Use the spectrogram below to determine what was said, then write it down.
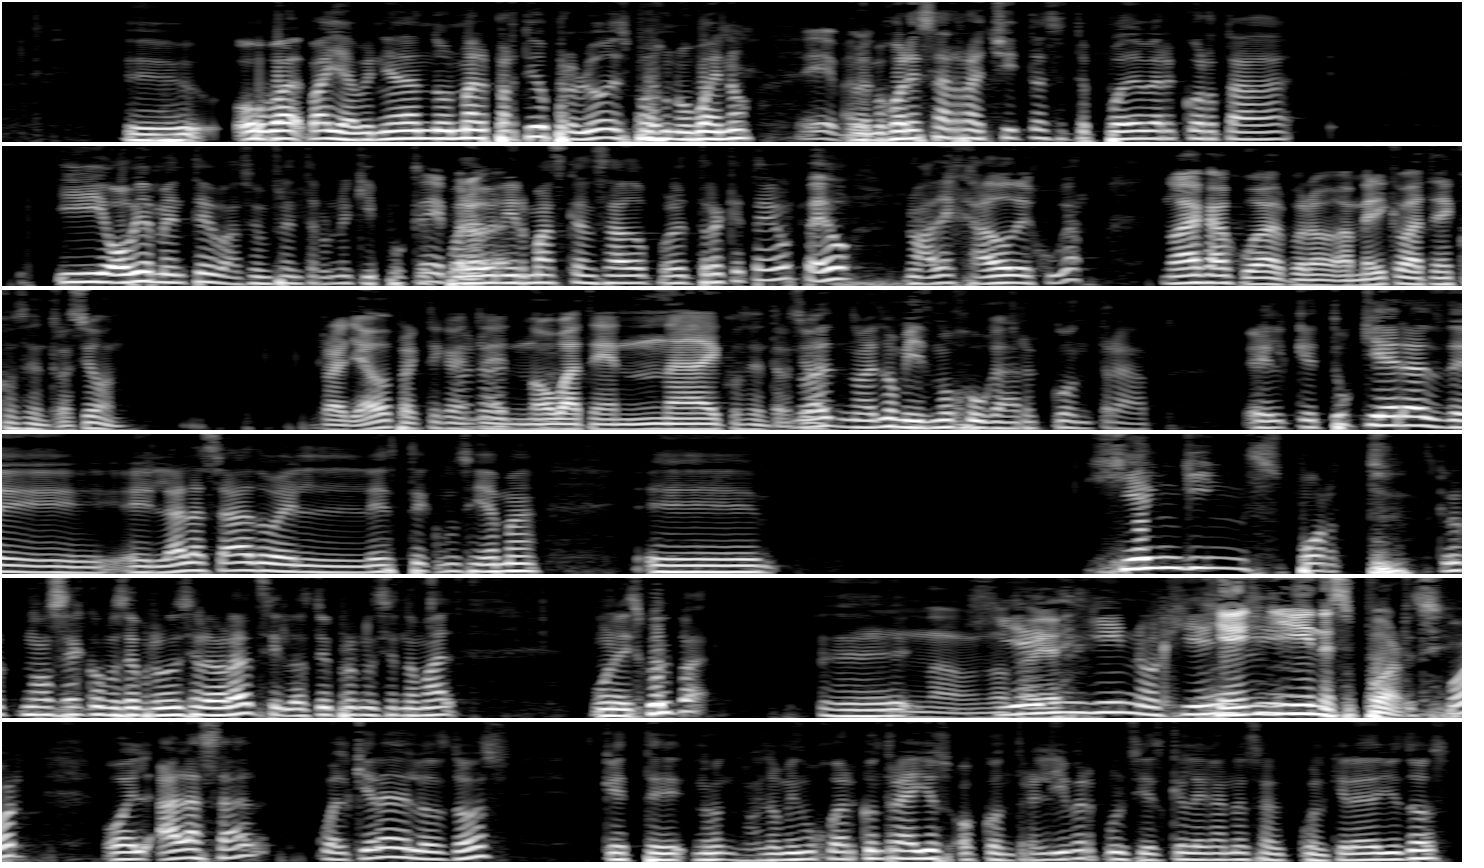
eh, o va- vaya, venía dando un mal partido, pero luego después uno bueno, Sí, a lo mejor esa rachita se te puede ver cortada y obviamente vas a enfrentar un equipo que Sí, puede pero- venir más cansado por el traqueteo, pero no ha dejado de jugar. no va a dejar jugar, pero América va a tener concentración. Rayado prácticamente Bueno, no va a tener nada de No concentración. es, no es lo mismo jugar contra el que tú quieras de el al asado, el este, ¿cómo se llama? Eh, Hyengin Sport. Creo, no sé cómo se pronuncia la verdad, si lo estoy pronunciando mal. Una disculpa. Eh, No, o Sport. Sport o el Al Assad, cualquiera de los dos, que te, no, no es lo mismo jugar contra ellos o contra el Liverpool, si es que le ganas a cualquiera de ellos dos,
